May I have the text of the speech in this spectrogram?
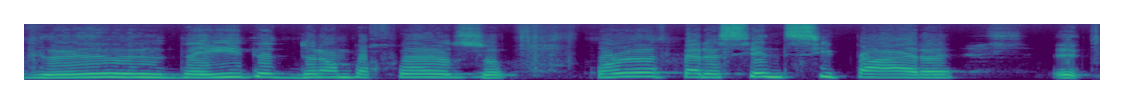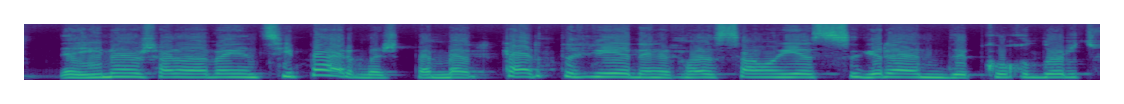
de, da ida de Durão Barroso, ou para se antecipar, eh, aí não já não é bem antecipar, mas para marcar terreno em relação a esse grande corredor de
